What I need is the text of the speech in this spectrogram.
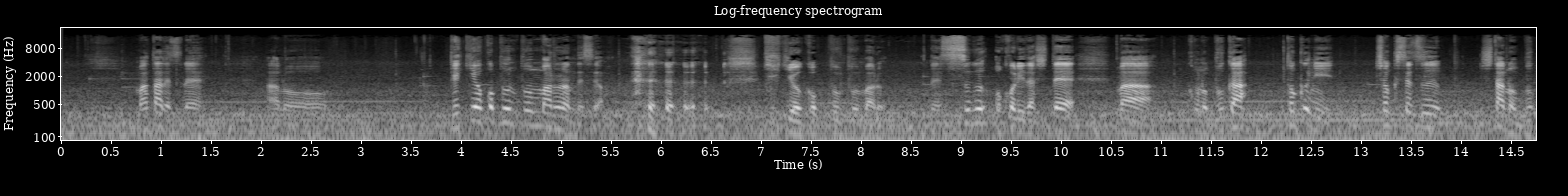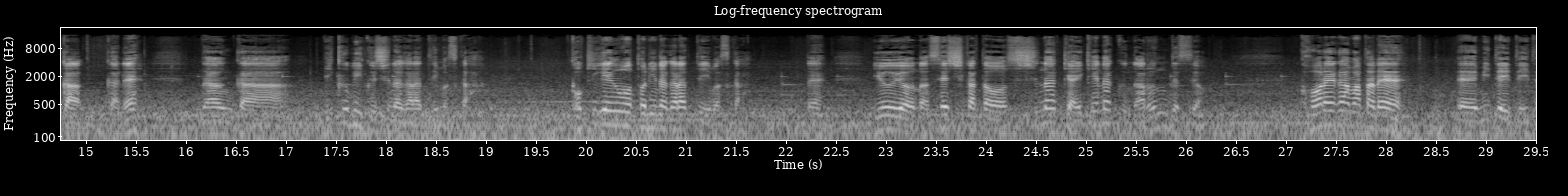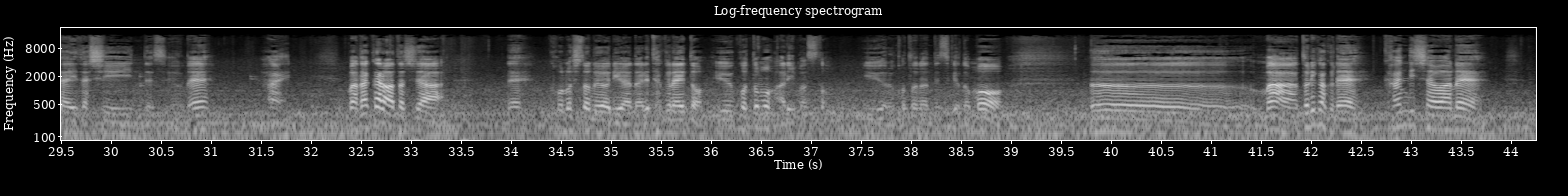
またですねあの激おこぷんぷん丸なんですよ。激おこぷんぷん丸、ね、すぐ怒り出してまあこの部下特に直接下の部下がねなんかビクビクしながらって言いますかご機嫌を取りながらって言いますかね。いうような接し方をしなきゃいけなくなるんですよ。これがまたね、えー見ていて痛々しいんですよね。はい。まあだから私はねこの人のようにはなりたくないということもありますと。いうようなことなんですけども。うーんまあとにかくね管理者はね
